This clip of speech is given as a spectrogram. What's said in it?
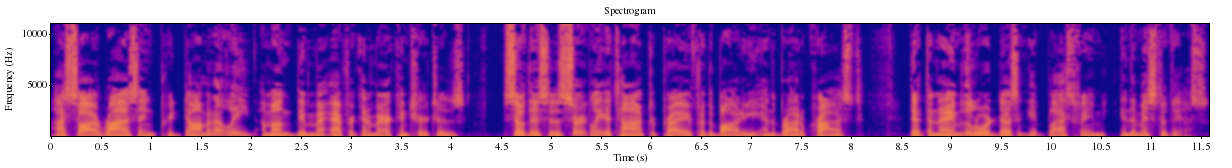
I saw it rising predominantly among the African American churches, so this is certainly a time to pray for the body and the bride of Christ that the name of the Lord doesn't get blasphemed in the midst of this.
